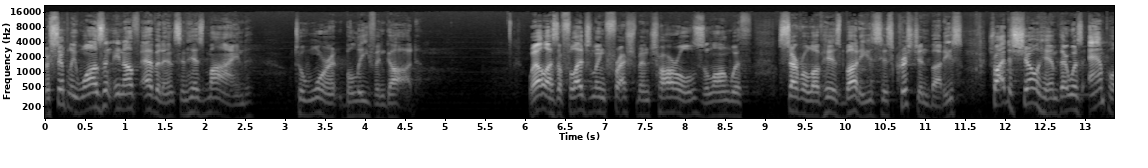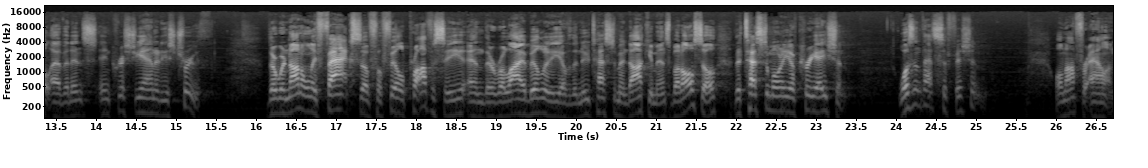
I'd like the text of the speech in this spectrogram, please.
There simply wasn't enough evidence in his mind to warrant belief in God. Well, as a fledgling freshman, Charles, along with several of his buddies, his Christian buddies, tried to show him there was ample evidence in Christianity's truth. There were not only facts of fulfilled prophecy and the reliability of the New Testament documents, but also the testimony of creation. Wasn't that sufficient? Well, not for Alan.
